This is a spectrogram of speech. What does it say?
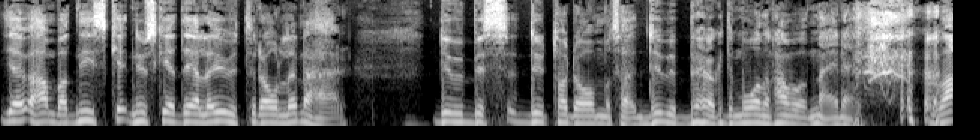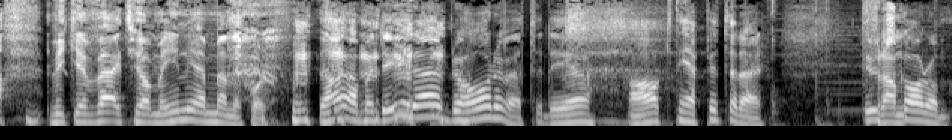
djä- han bara, "Ni ska, nu ska jag dela ut rollerna här. Du, du tar dem och så här, du är bögdemonen. Han bara, nej nej. Va? Vilken väg tar jag mig in i människor? Ja, ja men det är ju där du har det vet du. Det är, ja, knepigt det där. Ut Fram- ska de.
